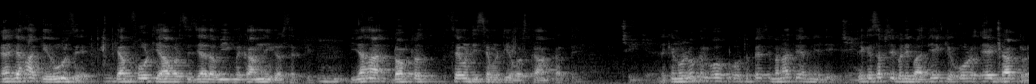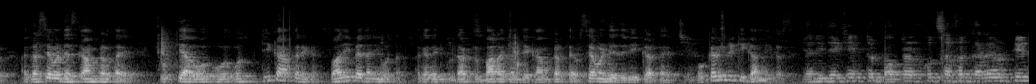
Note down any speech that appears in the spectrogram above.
یہاں کے رولز ہے کہ آپ فورٹی آور سے زیادہ ویک میں کام نہیں کر سکتے۔ یہاں ڈاکٹر سیونٹی سیونٹی آورس کام کرتے ہیں۔ ٹھیک ہے۔ لیکن وہ لوگ وہ تو پیسے بناتے ہیں اپنے جی۔ لیے لیکن سب سے بڑی بات یہ ہے کہ اور ایک ڈاکٹر اگر سیون ڈیز کام کرتا ہے تو کیا وہ ٹھیک کام کرے گا؟ سوال ہی پیدا نہیں ہوتا۔ اگر ایک ڈاکٹر بارہ گھنٹے کام کرتا ہے اور سیون ڈیز ویک کرتا جی۔ ہے وہ کبھی بھی ٹھیک کام نہیں کر سکتا۔ یعنی دیکھیں تو ڈاکٹر خود سفر کر رہے ہیں اور پھر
